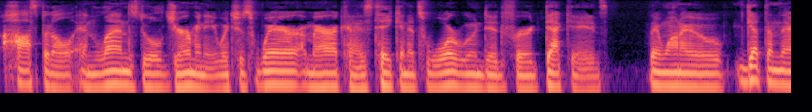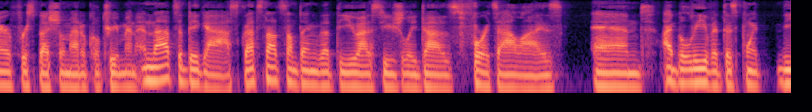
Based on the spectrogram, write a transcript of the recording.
hospital in Landstuhl, Germany, which is where America has taken its war wounded for decades. They want to get them there for special medical treatment. And that's a big ask. That's not something that the U.S. usually does for its allies. And I believe at this point, the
